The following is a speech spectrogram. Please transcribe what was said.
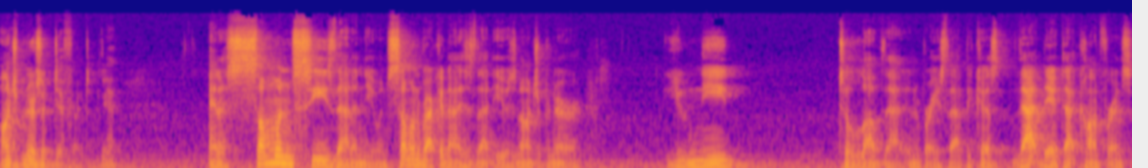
Entrepreneurs are different. Yeah. And if someone sees that in you and someone recognizes that you as an entrepreneur, you need to love that and embrace that because that day at that conference,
